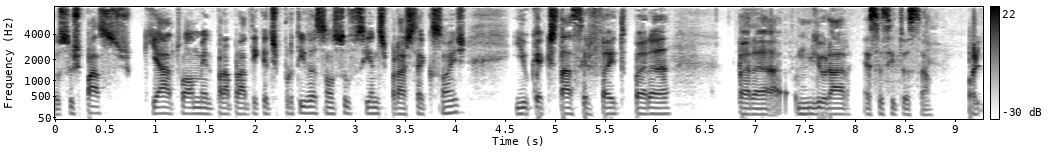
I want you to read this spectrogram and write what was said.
os espaços que há atualmente para a prática desportiva são suficientes para as secções e o que é que está a ser feito para, para melhorar essa situação. Olha,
